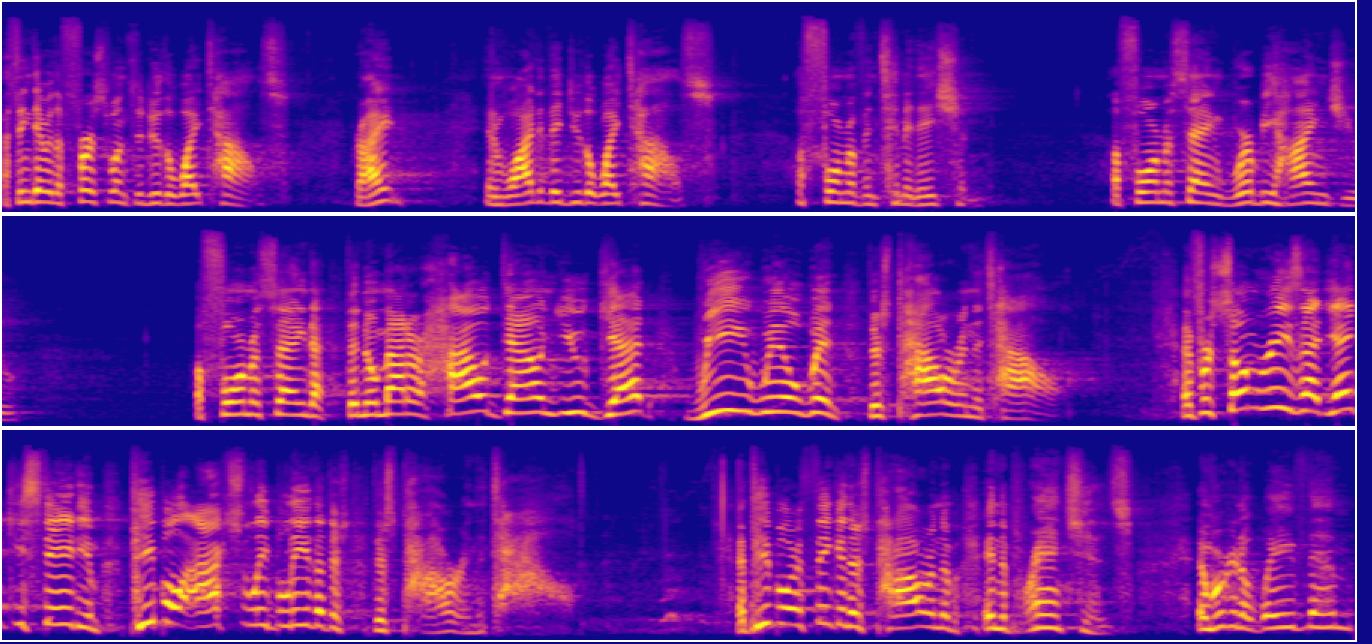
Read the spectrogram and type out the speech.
I think they were the first ones to do the white towels, right? And why did they do the white towels? A form of intimidation, a form of saying, We're behind you, a form of saying that, that no matter how down you get, we will win. There's power in the towel. And for some reason at Yankee Stadium, people actually believe that there's, there's power in the towel. And people are thinking there's power in the, in the branches. And we're gonna wave them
